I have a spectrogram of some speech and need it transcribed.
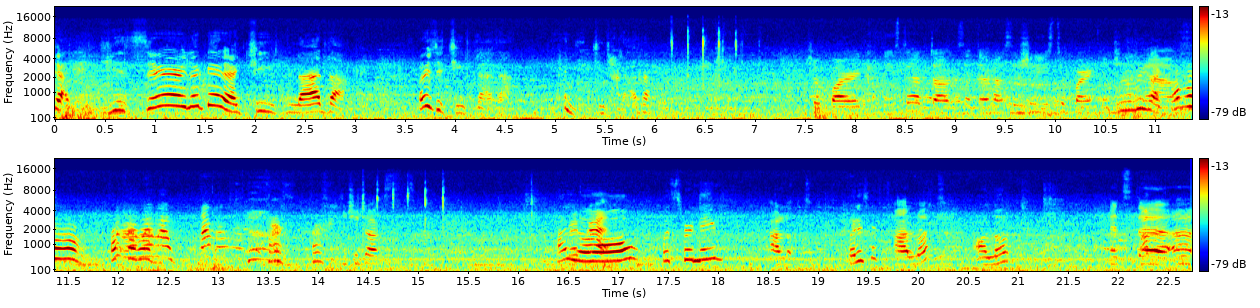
Yes, sir. look at our chief lada. Where's the chiflada? And the chiflada. She'll bark. They used to have dogs at their house, so she used to bark and she'd be like. And she talks Hello. What's her name? alot. What is it? Alot? Alot. It's the um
